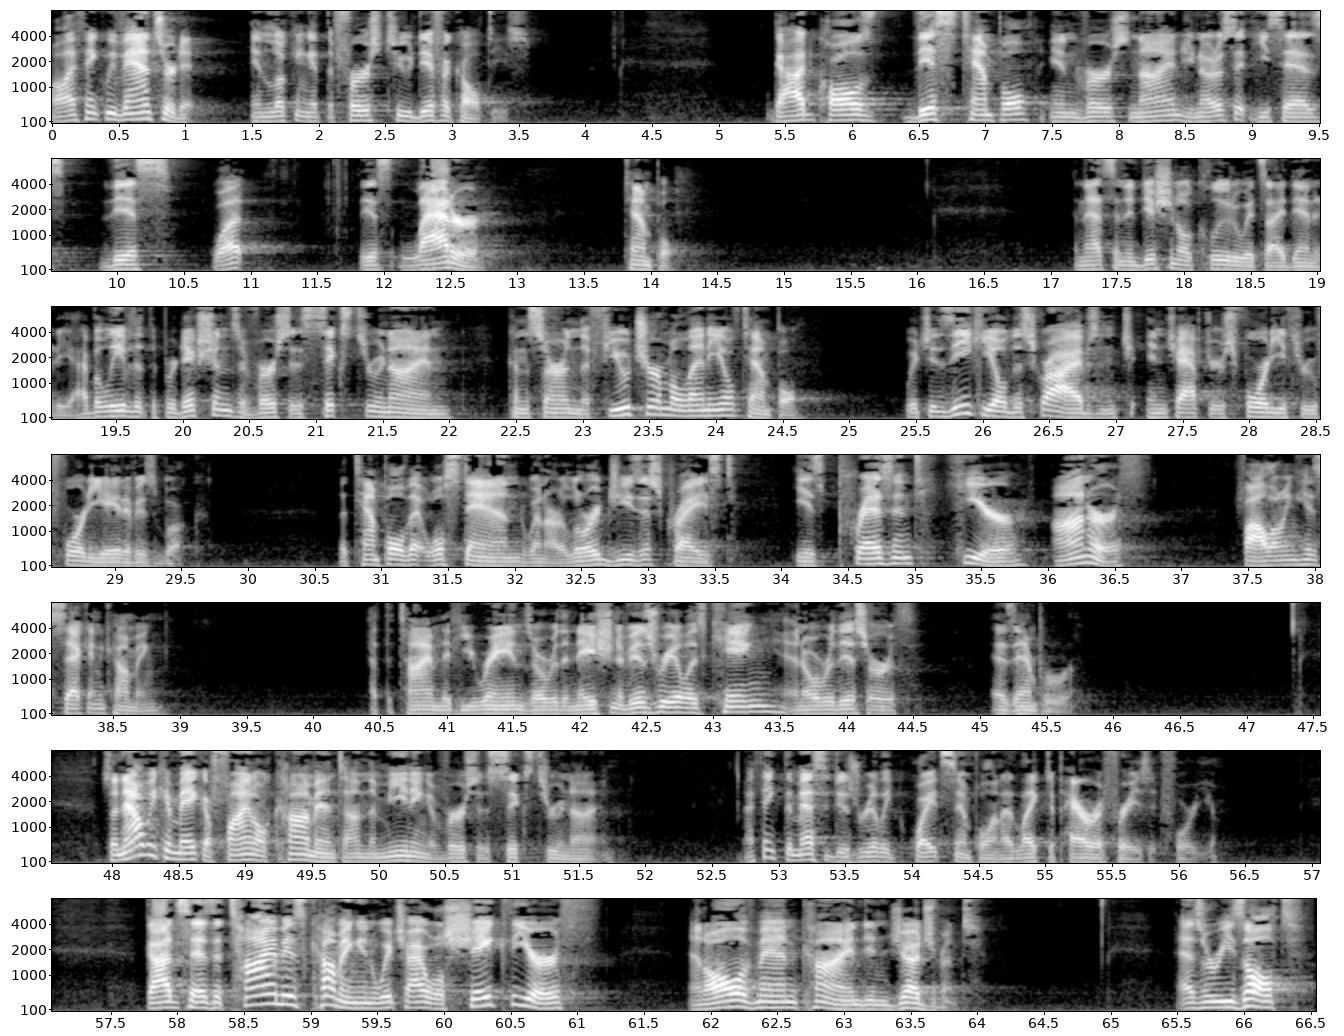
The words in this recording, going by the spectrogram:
Well, I think we've answered it in looking at the first two difficulties. God calls this temple in verse 9. Do you notice it? He says this what? This latter temple. And that's an additional clue to its identity. I believe that the predictions of verses 6 through 9 concern the future millennial temple, which Ezekiel describes in, ch- in chapters 40 through 48 of his book. The temple that will stand when our Lord Jesus Christ is present here on earth following his second coming at the time that he reigns over the nation of Israel as king and over this earth as emperor. So now we can make a final comment on the meaning of verses 6 through 9. I think the message is really quite simple, and I'd like to paraphrase it for you. God says, A time is coming in which I will shake the earth and all of mankind in judgment. As a result,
